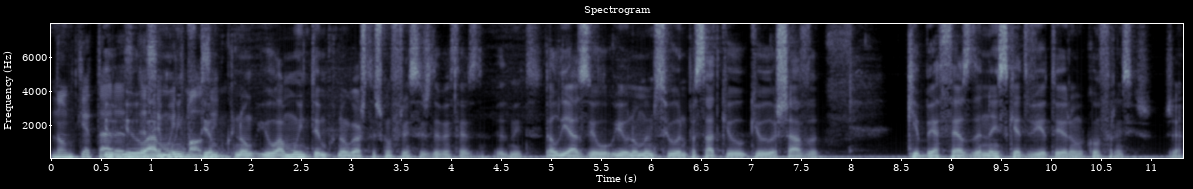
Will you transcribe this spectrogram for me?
Não me quer estar a, eu, eu a há ser muito muito malzinho. tempo que não, eu há muito tempo que não gosto das conferências da Bethesda, admito. Aliás, eu, eu não me lembro se foi o ano passado que eu, que eu achava que a Bethesda nem sequer devia ter um, conferências. Já.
